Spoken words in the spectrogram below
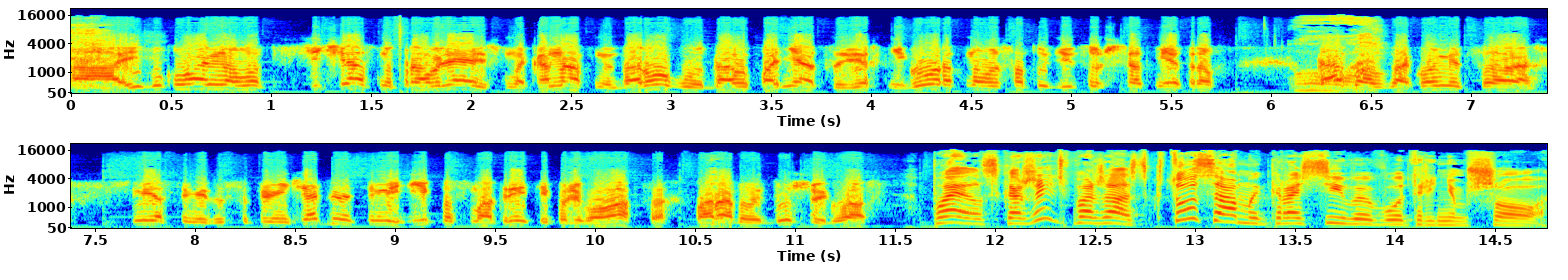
А, и буквально вот сейчас направляюсь на канатную дорогу, дабы подняться в верхний город на высоту 960 метров, дабы Ой. ознакомиться с местными достопримечательностями и посмотреть и полюбоваться, порадовать душу и глаз. Павел, скажите, пожалуйста, кто самый красивый в утреннем шоу?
